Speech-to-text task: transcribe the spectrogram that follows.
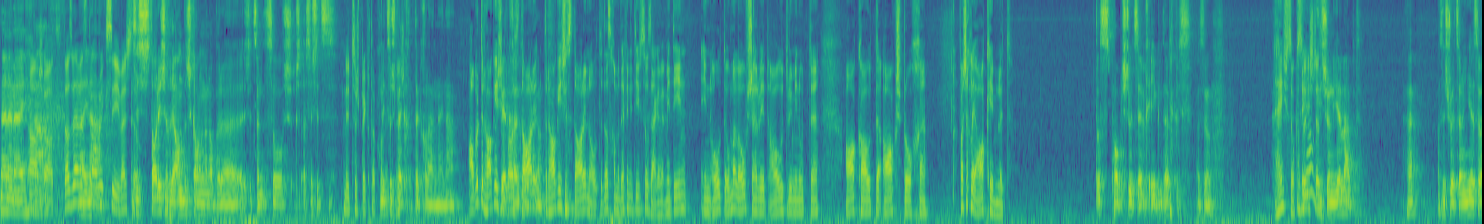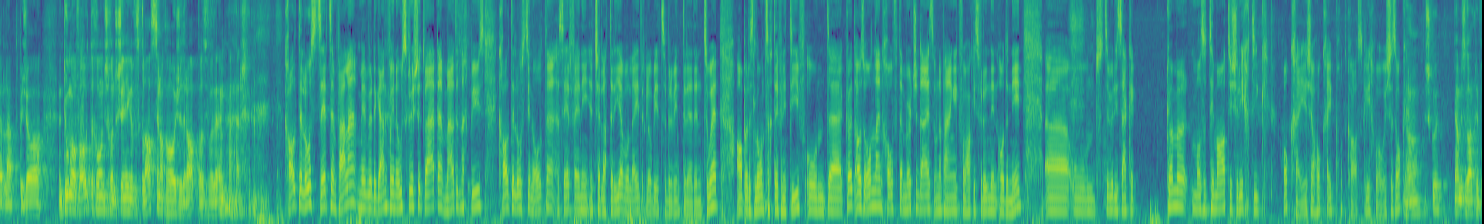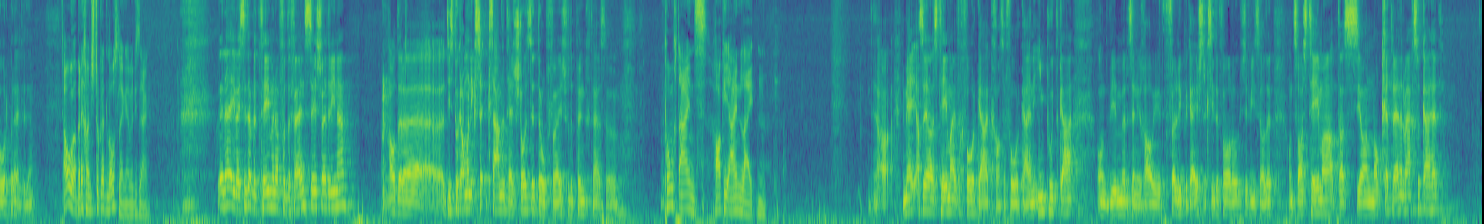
Nein, nein, nein. Ah, nein. schade. Das wäre eine Story gewesen, weißt du? So. die Story ist ein bisschen anders gegangen, aber äh, ist jetzt nicht so, es ist jetzt nicht so spektakulär. Nicht so spektakulär, nein, nein. Aber der Hagi ist, ein Star, ja. der Hagi ist ein Star in Olten, das kann man definitiv so sagen. Wenn du mit ihm in Olten rumlaufst, er wird alle drei Minuten angehalten, angesprochen, fast ein bisschen angehimmelt. Das behauptest du jetzt einfach irgendetwas. Also, hast du so gesehen? Also ist das, das schon nie erlebt. Hä? Also hast du jetzt auch nie so erlebt. Bist ja, wenn du mal auf Auto kommst, kommst du auf das und dann holst du wieder ab. Also von dem her. Kalte Lust, sehr zu empfehlen. Wir würden gerne von Ihnen ausgerüstet werden. Meldet euch bei uns. Kalte Lust in Olten, eine sehr feine Gelateria, die leider, glaube ich, jetzt über Winter äh, dann zu hat. Aber es lohnt sich definitiv. Und äh, geht also online, kauft den Merchandise, unabhängig von Hakis Freundin oder nicht. Äh, und dann würde ich sagen, gehen wir mal so thematisch richtig Hockey, ist ja ein Hockey-Podcast, gleichwohl. Ist das okay? Ja, ist gut. Ich habe mich sogar ein bisschen vorbereitet, ja. Oh, aber dann kannst du gleich loslegen, würde ich sagen. Nein, ich weiß nicht, ob die Themen von den Fans zuerst reinnehmen Oder äh, dein Programm, das du gesendet hast, stolz darauf, weißt du, von den Punkten her. So. Punkt 1, Hagi einleiten. Ja, also ich habe das Thema einfach vorgegeben, also vorgegeben, einen Input gegeben und wie immer sind alle völlig begeistert davon, logischerweise. Oder? Und zwar das Thema, dass es ja noch keinen Trainerwechsel gegeben hat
